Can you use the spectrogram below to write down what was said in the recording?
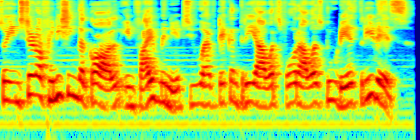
So instead of finishing the call in 5 minutes, you have taken 3 hours, 4 hours, 2 days, 3 days.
